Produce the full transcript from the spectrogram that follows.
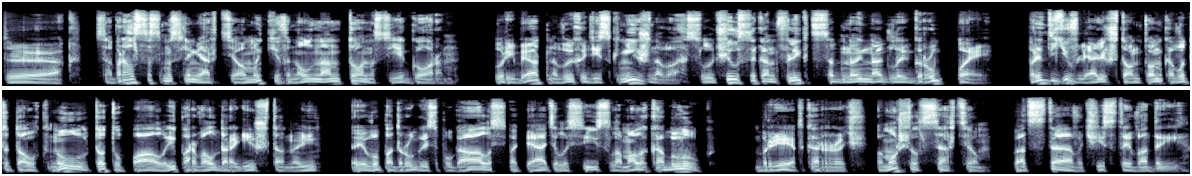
«Так», — собрался с мыслями Артем и кивнул на Антона с Егором. «У ребят на выходе из книжного случился конфликт с одной наглой группой. Предъявляли, что Антон кого-то толкнул, тот упал и порвал дорогие штаны, а его подруга испугалась, попятилась и сломала каблук. Бред, короче, поморщился Артем. Подстава чистой воды.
